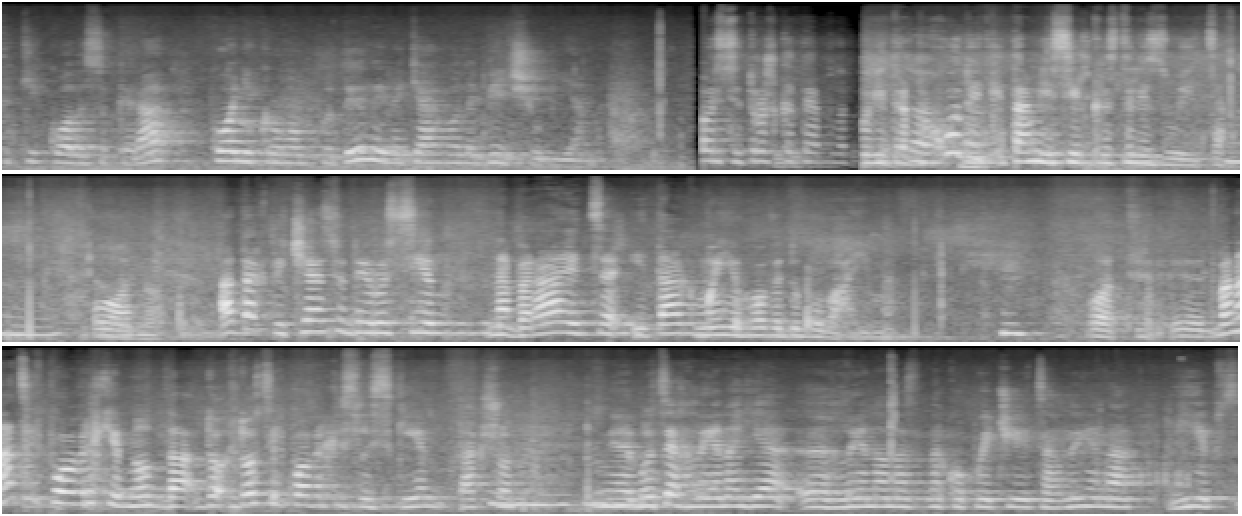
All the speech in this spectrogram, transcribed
такі колесо керат, коні кругом ходили і витягували більші об'єми. В Орсі трошки тепле повітря проходить і там є сіль кристалізується. От. А так тече сюди розсіл, набирається і так ми його видобуваємо. От, е, 12 поверхів, ну да, до- досить поверхи слизькі, так що, е, бо це глина є, е, глина накопичується, глина, гіпс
